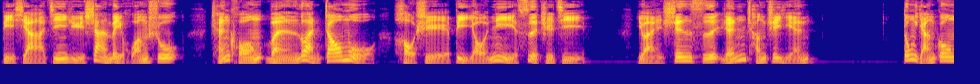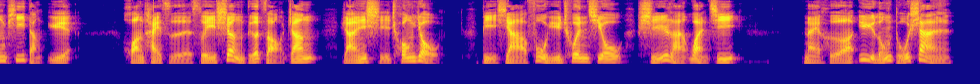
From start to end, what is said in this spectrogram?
陛下今欲禅位皇叔，臣恐紊乱朝暮，后世必有逆嗣之机，愿深思仁诚之言。”东阳公批等曰。皇太子虽圣德早彰，然时冲幼，陛下富于春秋，实览万机，奈何玉龙独善，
